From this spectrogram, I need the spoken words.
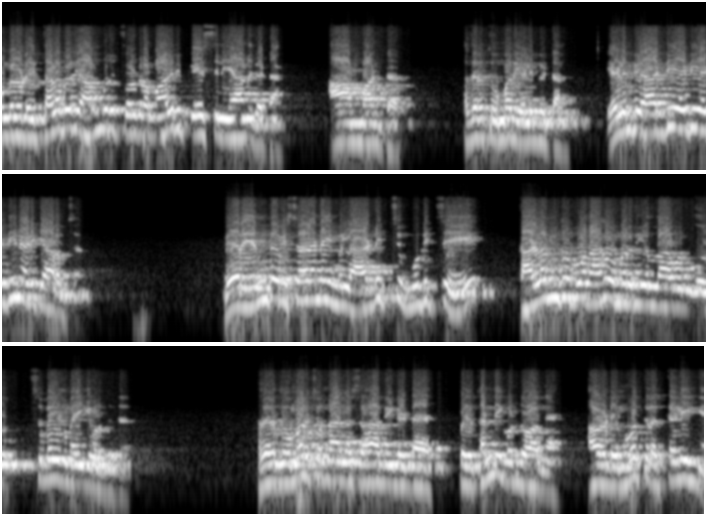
உங்களுடைய தளபதி அம்ரு சொல்ற மாதிரி பேசினியான்னு கேட்டாங்க. ஆமான்ட்டார். அதற்கு உமர் எழுப்பிட்டாங்க எழும்பி அடி அடி அடின்னு அடிக்க ஆரம்பிச்சாங்க வேற எந்த விசாரணையும் இல்லை. அடிச்சு முடிச்சு கலந்து போனாங்க உமரதி எல்லாம் சுபையில் மயங்கி விழுந்துட்டார். அதற்கு உமர் சொன்னாங்க சஹாபிகிட்ட கொஞ்சம் தண்ணி கொண்டு வாங்க. அவருடைய முகத்துல தெளிங்க.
